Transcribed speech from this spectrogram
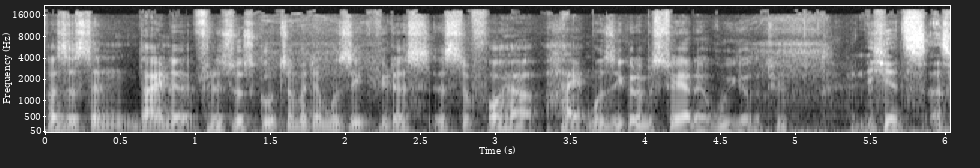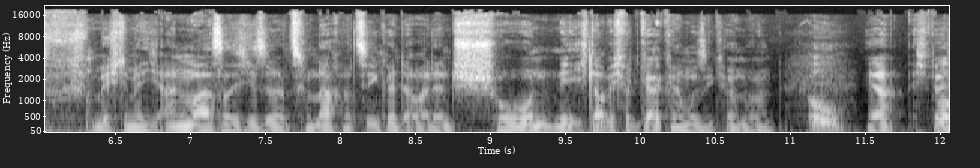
was ist denn deine, findest du es gut so mit der Musik, wie das ist, so vorher Hype-Musik oder bist du eher der ruhigere Typ? Wenn ich jetzt, also ich möchte mir nicht anmaßen, dass ich die Situation nachvollziehen könnte, aber dann schon. Nee, ich glaube, ich würde gar keine Musik hören wollen. Oh, Ja, ich wäre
